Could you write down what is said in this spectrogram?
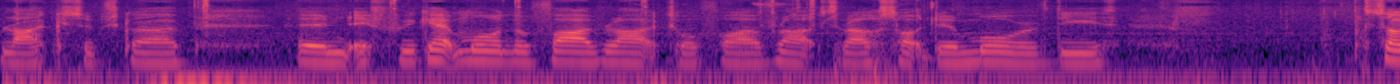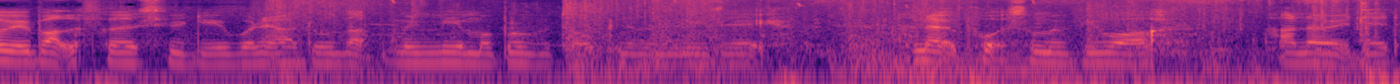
like, subscribe, and if we get more than five likes or five likes, then I'll start doing more of these. Sorry about the first video when it had all that me, me and my brother talking about music. I know it put some of you off. I know it did.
